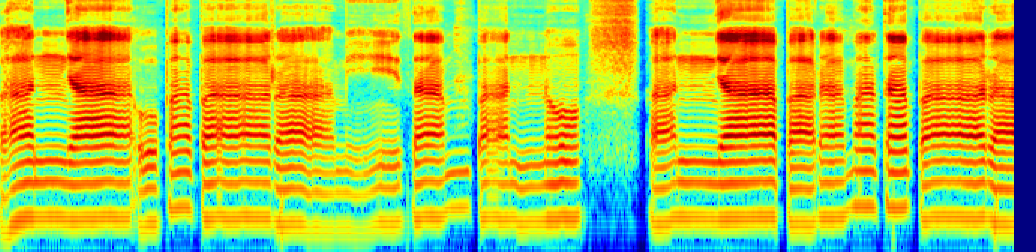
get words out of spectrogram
ปัญญาอุปปารามิสัมปันโน ปัญญาปรมัตถปารา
